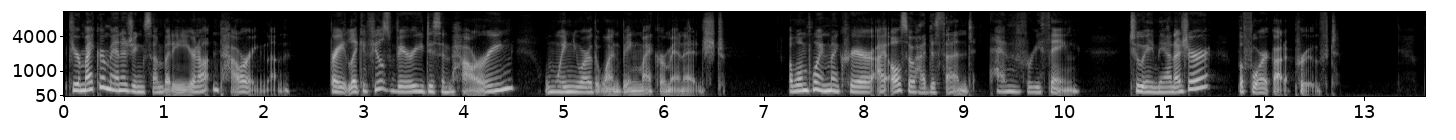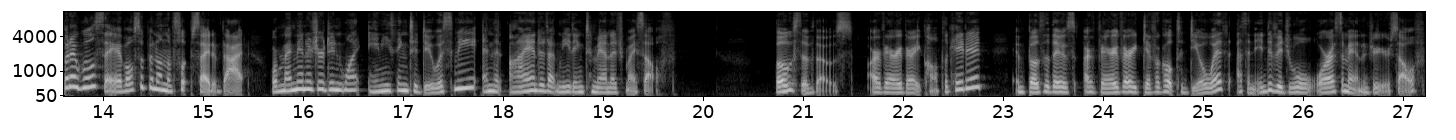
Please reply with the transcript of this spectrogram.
If you're micromanaging somebody, you're not empowering them, right? Like it feels very disempowering when you are the one being micromanaged. At one point in my career, I also had to send everything to a manager before it got approved. But I will say, I've also been on the flip side of that, where my manager didn't want anything to do with me, and then I ended up needing to manage myself. Both of those are very, very complicated, and both of those are very, very difficult to deal with as an individual or as a manager yourself.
